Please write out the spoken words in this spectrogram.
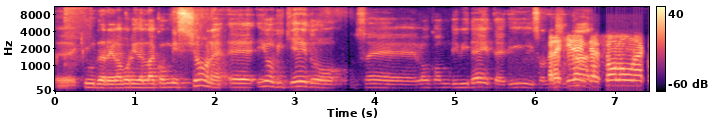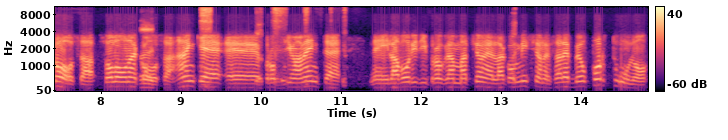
eh, chiudere i lavori della commissione. Eh, io vi chiedo se lo condividete di sollecitare... Presidente, solo una cosa, solo una cosa. Anche eh, prossimamente nei lavori di programmazione della commissione sarebbe opportuno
